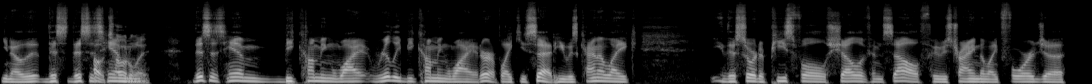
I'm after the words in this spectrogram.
you know this this is Oh, him totally. this is him becoming Wyatt, really becoming Wyatt Earp. Like you said, he was kind of like this sort of peaceful shell of himself who's trying to like forge a,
